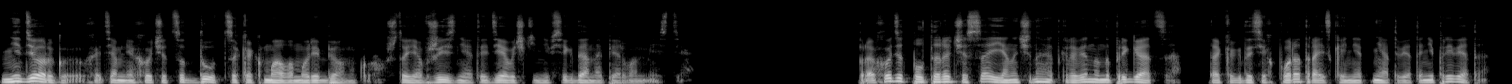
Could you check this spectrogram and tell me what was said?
Не дергаю, хотя мне хочется дуться, как малому ребенку, что я в жизни этой девочки не всегда на первом месте. Проходит полтора часа, и я начинаю откровенно напрягаться, так как до сих пор от Райской нет ни ответа, ни привета.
